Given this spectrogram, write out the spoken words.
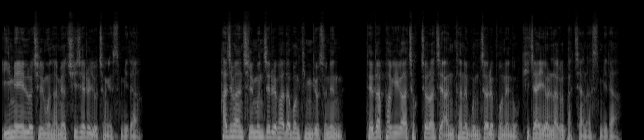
이메일로 질문하며 취재를 요청했습니다. 하지만 질문지를 받아본 김 교수는 대답하기가 적절하지 않다는 문자를 보낸 후 기자의 연락을 받지 않았습니다.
